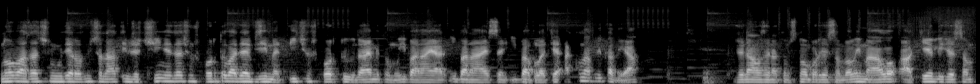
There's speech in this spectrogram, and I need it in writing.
znova začnú ľudia rozmýšľať nad tým, že či nezačnú športovať aj v zime. Tí, čo športujú, dajme tomu iba na jar, iba na jeseň, iba v lete, ako napríklad ja. Že naozaj na tom snowboarde som veľmi málo a tie že som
